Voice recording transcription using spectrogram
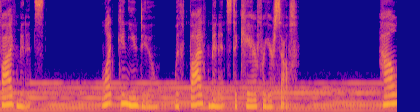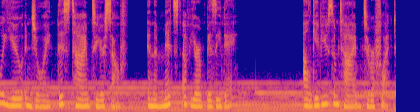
five minutes. What can you do with five minutes to care for yourself? How will you enjoy this time to yourself in the midst of your busy day? I'll give you some time to reflect.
